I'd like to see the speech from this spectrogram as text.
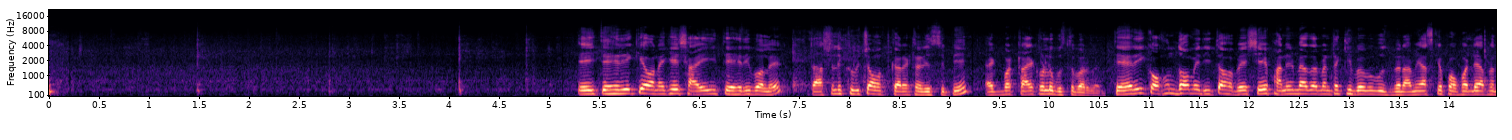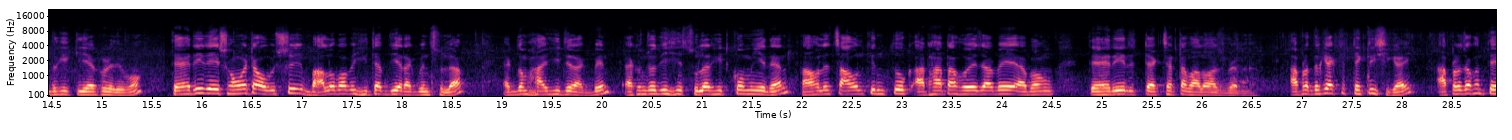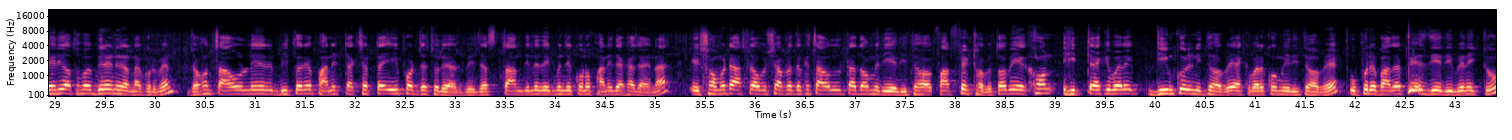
এই তেহরিকে অনেকেই শাহী তেহরি বলে। এটা আসলে খুবই চমৎকার একটা রেসিপি একবার ট্রাই করলে বুঝতে পারবেন। তেহরি কখন দমে দিতে হবে সেই পানির মেজারমেন্টটা কীভাবে বুঝবেন, আমি আজকে প্রপারলি আপনাদেরকে ক্লিয়ার করে দেবো। তেহরির এই সময়টা অবশ্যই ভালোভাবে হিট আপ দিয়ে রাখবেন চুলা, একদম হাই হিটে রাখবেন। এখন যদি চুলার হিট কমিয়ে দেন, তাহলে চাউল কিন্তু আঠা আঠা হয়ে যাবে এবং তেহরির টেক্সচারটা ভালো আসবে না। আপনাদেরকে একটা টেকনিক শিখাই। আপনারা যখন তেহারি অথবা বিরিয়ানি রান্না করবেন, যখন চাউলের ভিতরে পানির টেক্সচারটা এই পর্যায়ে চলে আসবে জাস্ট টান দিলে দেখবেন যে কোনো পানি দেখা যায় না। এই সময়টা আসলে অবশ্যই আপনাদেরকে চাউলটা দমে দিয়ে দিতে হবে পারফেক্ট হবে। তবে এখন হিটটা একেবারে ডিম করে নিতে হবে, একেবারে কমিয়ে দিতে হবে। উপরে ভাজা পেঁয়াজ দিয়ে দিবেন একটু।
